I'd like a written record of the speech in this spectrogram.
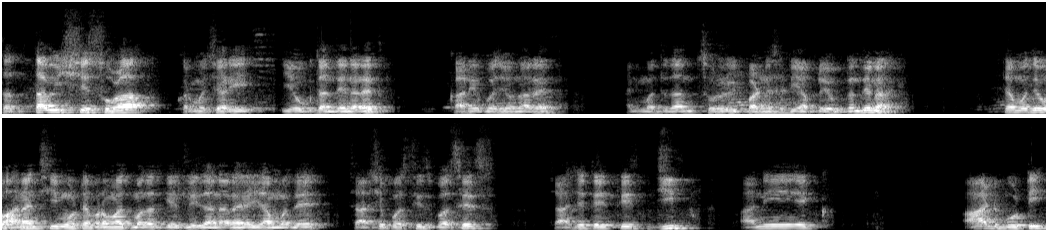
सत्तावीसशे सोळा कर्मचारी योगदान देणार आहेत कार्य बजावणार आहेत आणि मतदान सुरळीत पाडण्यासाठी आपलं योगदान देणार आहे त्यामध्ये वाहनांची मोठ्या प्रमाणात मदत घेतली जाणार आहे. यामध्ये चारशे पस्तीस बसेस चारशे तेहतीस जीप आणि एक आठ बोटी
